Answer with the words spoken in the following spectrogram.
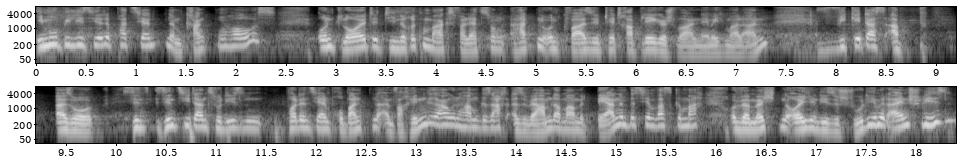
immobilisierte Patienten im Krankenhaus und Leute, die eine Rückenmarksverletzung hatten und quasi tetraplegisch waren, nehme ich mal an. Wie geht das ab? Also sind, sind Sie dann zu diesen potenziellen Probanden einfach hingegangen und haben gesagt, also wir haben da mal mit Bären ein bisschen was gemacht und wir möchten euch in diese Studie mit einschließen?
